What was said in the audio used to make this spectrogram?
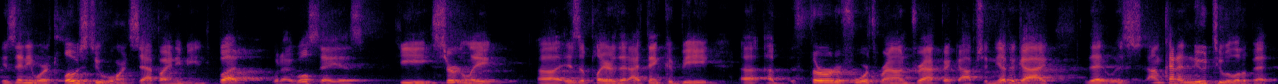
is anywhere close to Warren Sapp by any means, but what I will say is he certainly uh, is a player that I think could be a third or fourth round draft pick option. The other guy that was I'm kind of new to a little bit.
